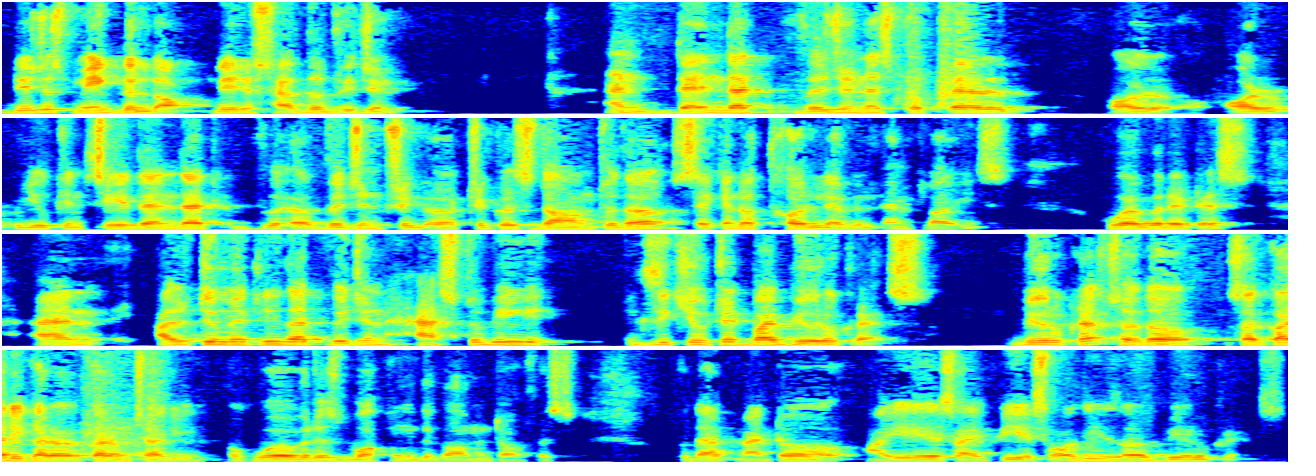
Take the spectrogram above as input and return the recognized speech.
they just make the law. They just have the vision and then that vision is propelled or or you can see then that uh, vision trig- uh, trickles down to the second or third level employees whoever it is. And ultimately that vision has to be executed by bureaucrats. Bureaucrats or the sarkari karamchari or whoever is working in the government office for that matter ias ips all these are bureaucrats.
